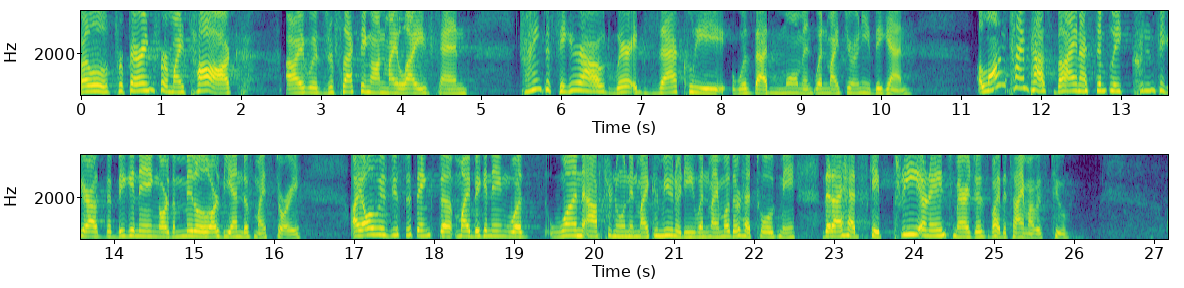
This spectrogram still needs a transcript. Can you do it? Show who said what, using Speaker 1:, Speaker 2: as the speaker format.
Speaker 1: Well, preparing for my talk, I was reflecting on my life and trying to figure out where exactly was that moment when my journey began. A long time passed by, and I simply couldn't figure out the beginning or the middle or the end of my story. I always used to think that my beginning was one afternoon in my community when my mother had told me that I had escaped three arranged marriages by the time I was two.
